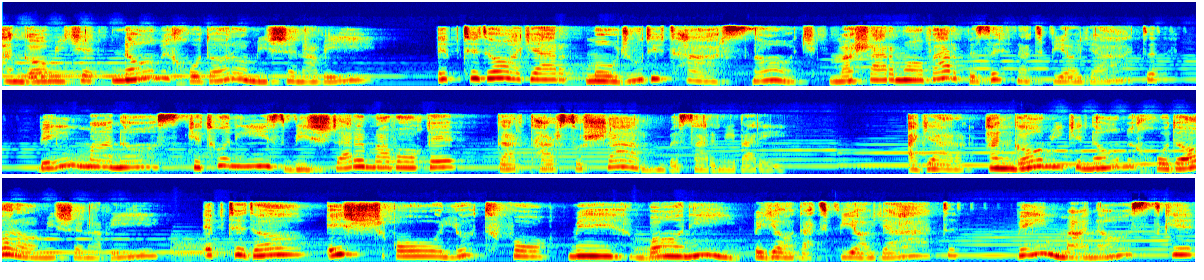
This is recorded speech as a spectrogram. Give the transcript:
هنگامی که نام خدا را میشنوی ابتدا اگر موجودی ترسناک و شرماور به ذهنت بیاید به این معناست که تو نیز بیشتر مواقع در ترس و شرم به سر می‌بری. اگر هنگامی که نام خدا را میشنوی ابتدا عشق و لطف و مهربانی به یادت بیاید. به این معناست که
